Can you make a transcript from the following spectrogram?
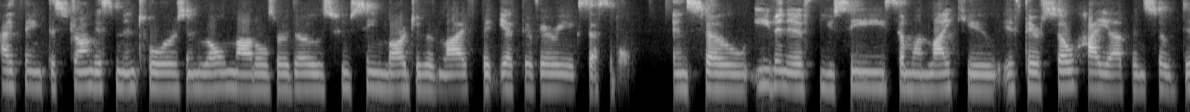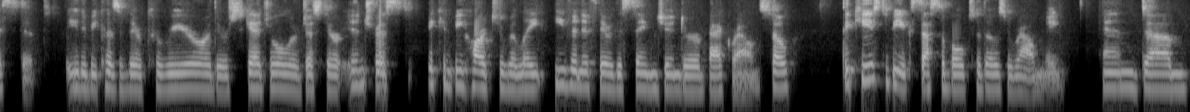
I think the strongest mentors and role models are those who seem larger than life, but yet they're very accessible. And so, even if you see someone like you, if they're so high up and so distant, either because of their career or their schedule or just their interests, it can be hard to relate, even if they're the same gender or background. So, the key is to be accessible to those around me and um,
